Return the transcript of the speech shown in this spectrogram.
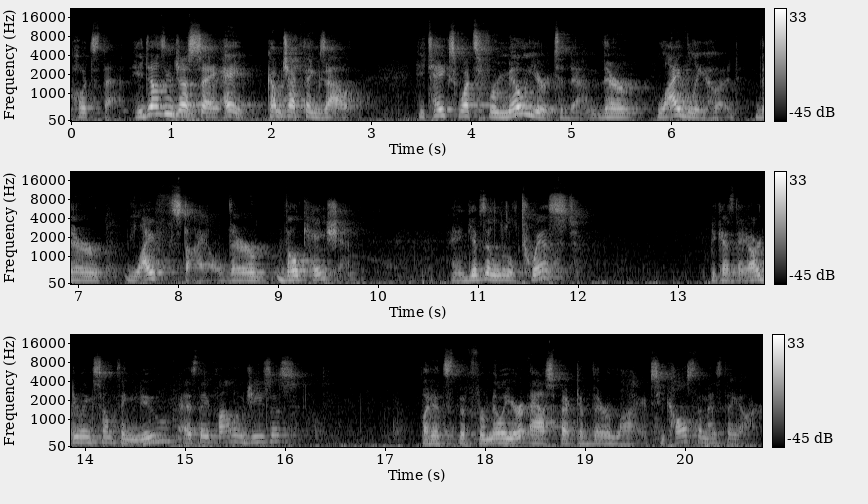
puts that. He doesn't just say, Hey, come check things out. He takes what's familiar to them, their livelihood, their lifestyle, their vocation, and he gives it a little twist because they are doing something new as they follow Jesus, but it's the familiar aspect of their lives. He calls them as they are.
